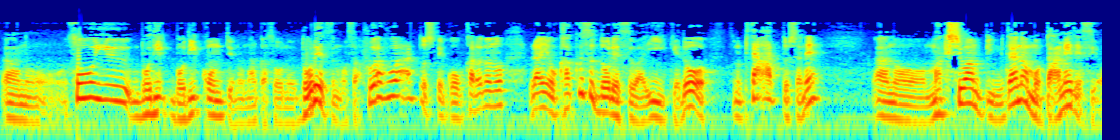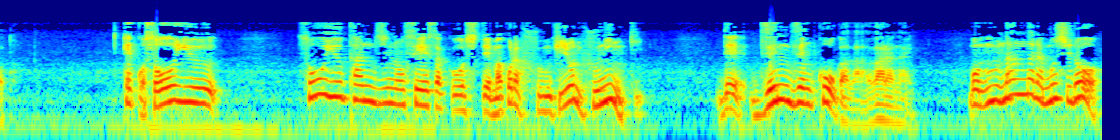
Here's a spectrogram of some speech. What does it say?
あの、そういうボディ、ボディコンっていうのなんかそのドレスもさ、ふわふわっとしてこう体のラインを隠すドレスはいいけど、そのピターっとしたね、あの、マキシワンピンみたいなのはもうダメですよと。結構そういう、そういう感じの政策をして、まあこれは非常に不人気で、全然効果が上がらない。もうなんならむしろ、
